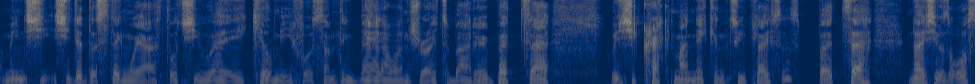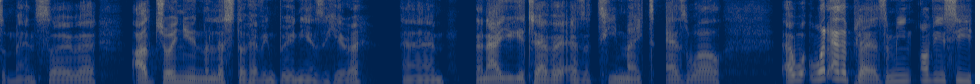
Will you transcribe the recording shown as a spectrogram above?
I mean, she, she did this thing where I thought she would kill me for something bad I once wrote about her, but uh, when she cracked my neck in two places. But uh, no, she was awesome, man. So uh, I'll join you in the list of having Bernie as a hero. Um, and now you get to have her as a teammate as well. Uh, what other players? I mean, obviously,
